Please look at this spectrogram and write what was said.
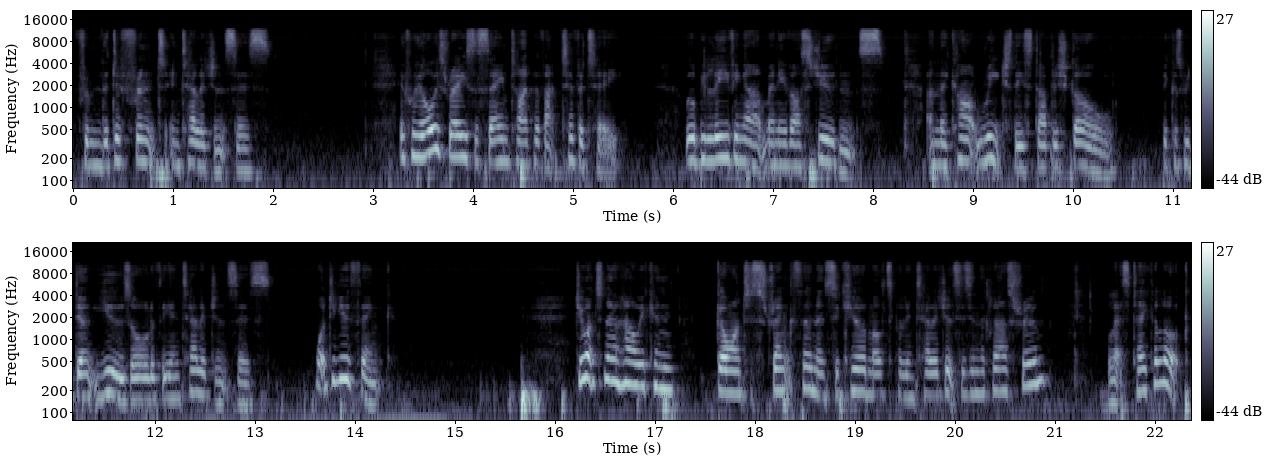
from the different intelligences. If we always raise the same type of activity, we'll be leaving out many of our students and they can't reach the established goal because we don't use all of the intelligences. What do you think? Do you want to know how we can go on to strengthen and secure multiple intelligences in the classroom? Let's take a look.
